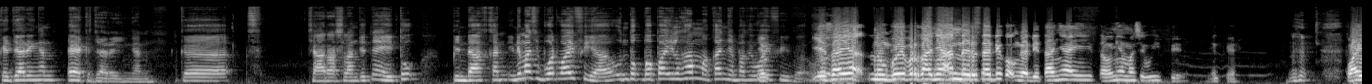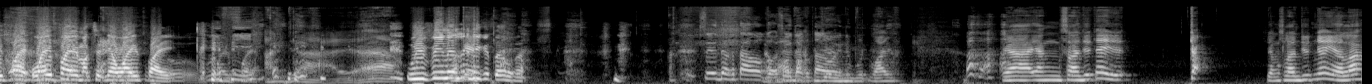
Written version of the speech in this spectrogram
ke jaringan eh ke jaringan ke cara selanjutnya yaitu pindahkan ini masih buat wifi ya untuk Bapak Ilham makanya pakai wifi, Pak. Ya saya nungguin pertanyaan dari tadi kok nggak ditanyai, taunya masih wifi. Oke. Wifi, wifi maksudnya wifi. wifi aja ya. Wifi nanti diketawa. saya udah ketawa kok, saya udah ketawa ini. nyebut wifi. ya, yang selanjutnya ya- cok. Yang selanjutnya ialah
